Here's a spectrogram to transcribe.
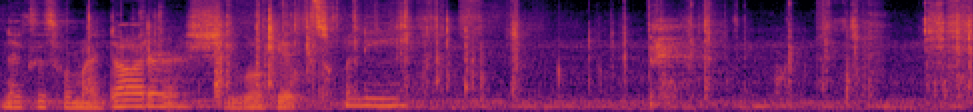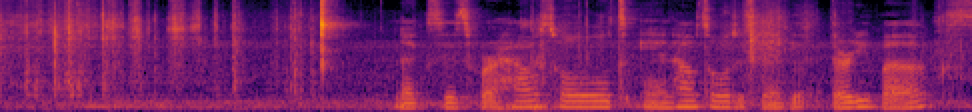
Next is for my daughter. She will get 20. Is for households, and household is going to get 30 bucks.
